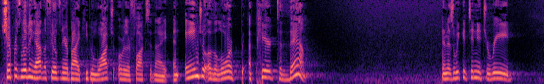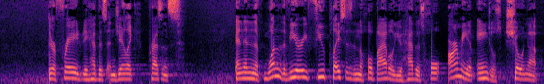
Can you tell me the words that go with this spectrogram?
Shepherds living out in the fields nearby, keeping watch over their flocks at night. An angel of the Lord appeared to them. And as we continue to read, they're afraid they have this angelic presence. And then the, one of the very few places in the whole Bible you have this whole army of angels showing up,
